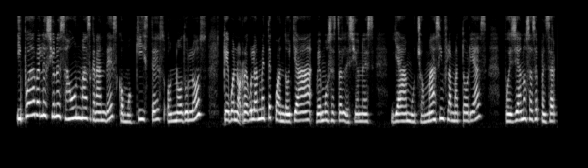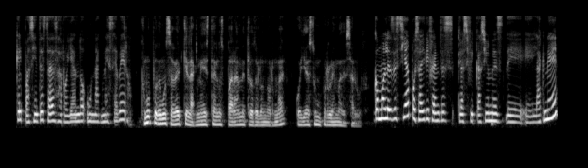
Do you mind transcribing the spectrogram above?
Y puede haber lesiones aún más grandes como quistes o nódulos, que bueno, regularmente cuando ya vemos estas lesiones ya mucho más inflamatorias, pues ya nos hace pensar que el paciente está desarrollando un acné severo. ¿Cómo podemos saber que el acné está en los parámetros de lo normal o ya es un problema de salud? Como les decía, pues hay diferentes clasificaciones del acné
